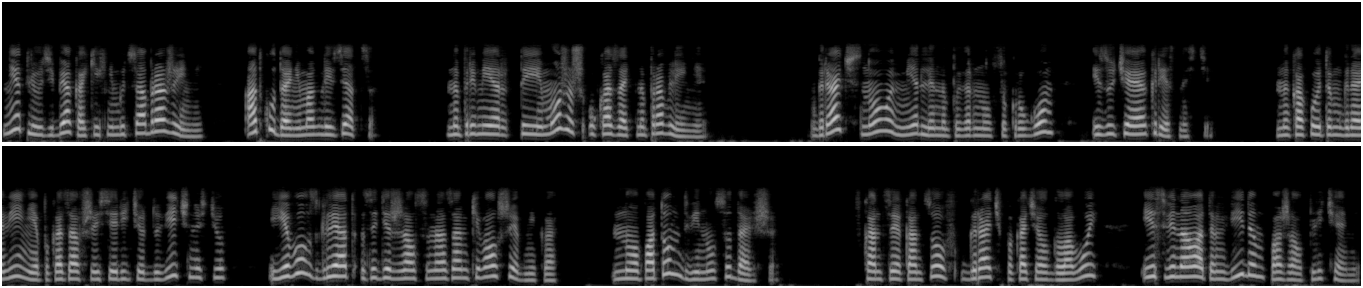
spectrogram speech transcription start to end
«Нет ли у тебя каких-нибудь соображений, Откуда они могли взяться? Например, ты можешь указать направление? Грач снова медленно повернулся кругом, изучая окрестности. На какое-то мгновение, показавшееся Ричарду вечностью, его взгляд задержался на замке волшебника, но потом двинулся дальше. В конце концов Грач покачал головой и с виноватым видом пожал плечами.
